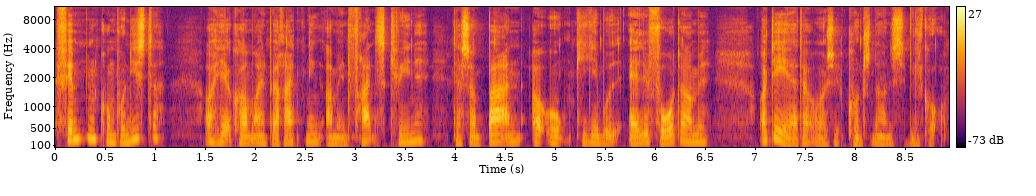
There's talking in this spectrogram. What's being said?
15 komponister, og her kommer en beretning om en fransk kvinde, der som barn og ung gik imod alle fordomme, og det er der også kunstnerens vilkår.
